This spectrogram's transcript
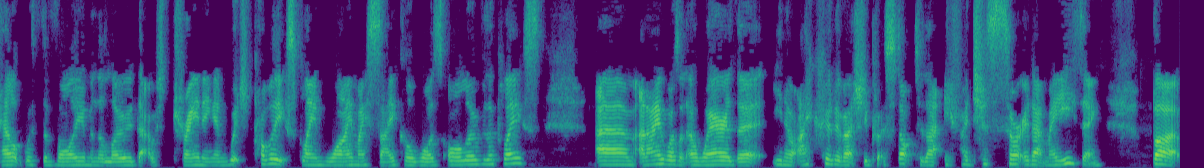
help with the volume and the load that I was training, and which probably explained why my cycle was all over the place. Um, and I wasn't aware that you know I could have actually put a stop to that if I just sorted out my eating. But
